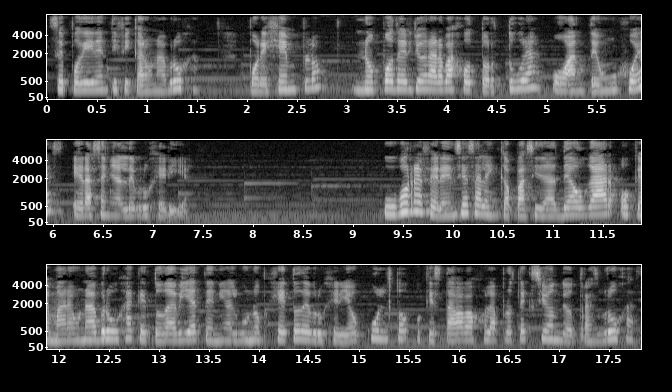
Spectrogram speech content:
se podía identificar una bruja. Por ejemplo, no poder llorar bajo tortura o ante un juez era señal de brujería. Hubo referencias a la incapacidad de ahogar o quemar a una bruja que todavía tenía algún objeto de brujería oculto o que estaba bajo la protección de otras brujas.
